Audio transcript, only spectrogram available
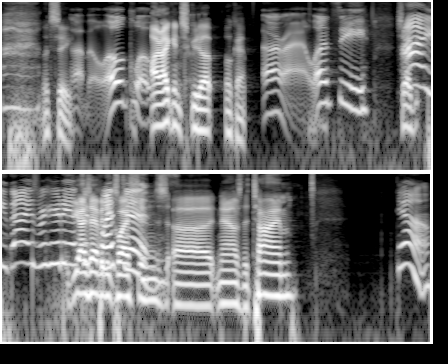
Let's see. I'm a little close. All right, I can scoot up. Okay. All right, let's see. So Hi, you guys. We're here to If answer you guys have any questions. questions, uh, now's the time. yeah.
